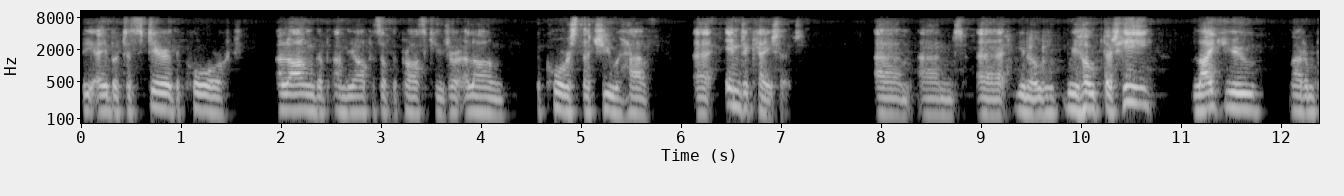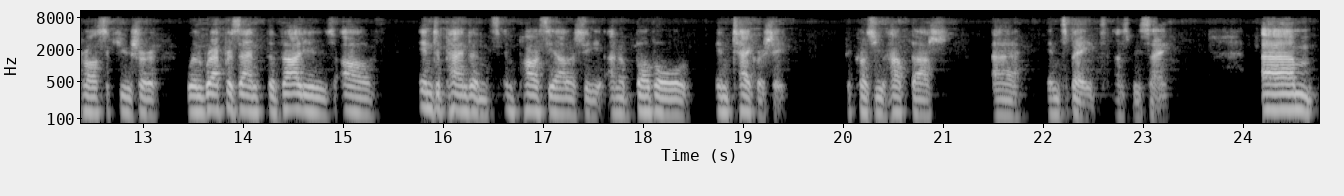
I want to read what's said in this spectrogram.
be able to steer the court along the, and the office of the prosecutor along the course that you have uh, indicated. Um, and, uh, you know, we hope that he, like you, Madam Prosecutor, will represent the values of independence, impartiality, and above all, integrity, because you have that uh, in spades, as we say. Um,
